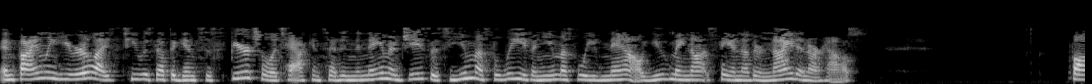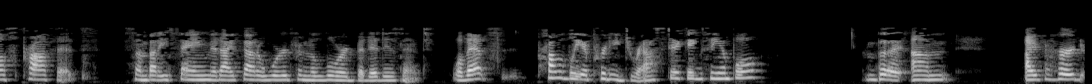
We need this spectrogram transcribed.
And finally he realized he was up against a spiritual attack and said, in the name of Jesus, you must leave and you must leave now. You may not stay another night in our house. False prophets. Somebody saying that I've got a word from the Lord, but it isn't. Well, that's probably a pretty drastic example, but, um, I've heard,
